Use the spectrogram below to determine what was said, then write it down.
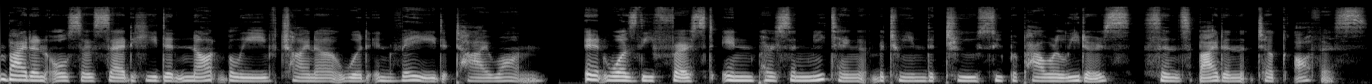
Biden also said he did not believe China would invade Taiwan. It was the first in-person meeting between the two superpower leaders since Biden took office.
